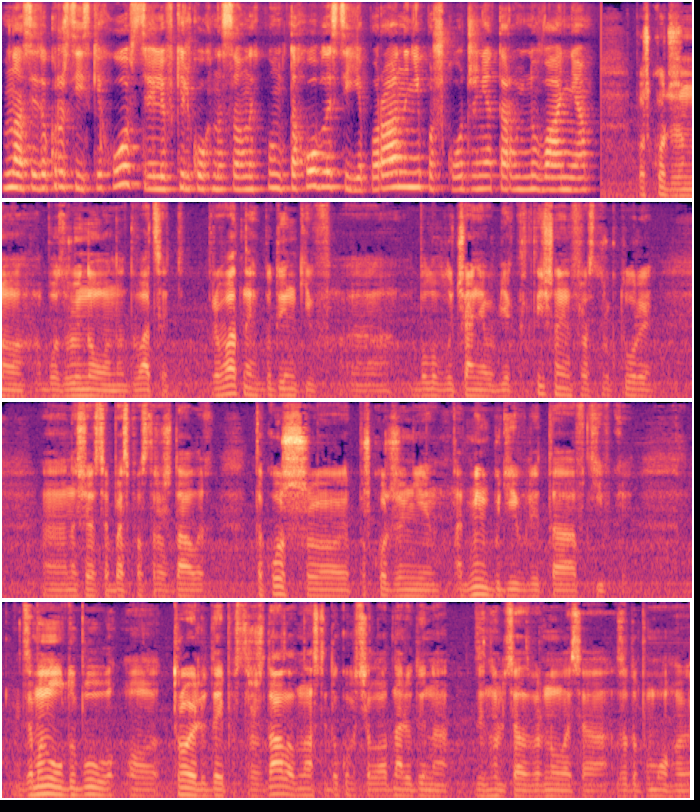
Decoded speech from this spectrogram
Внаслідок російських обстрілів в кількох населених пунктах області є поранені, пошкодження та руйнування. Пошкоджено або зруйновано 20 приватних будинків, е, було влучання в об'єкт критичної інфраструктури, е, на щастя, без постраждалих. Також е, пошкоджені адмінбудівлі та автівки. За минулу добу о, троє людей постраждало внаслідок обстрілу. Одна людина з Інгульця звернулася за допомогою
